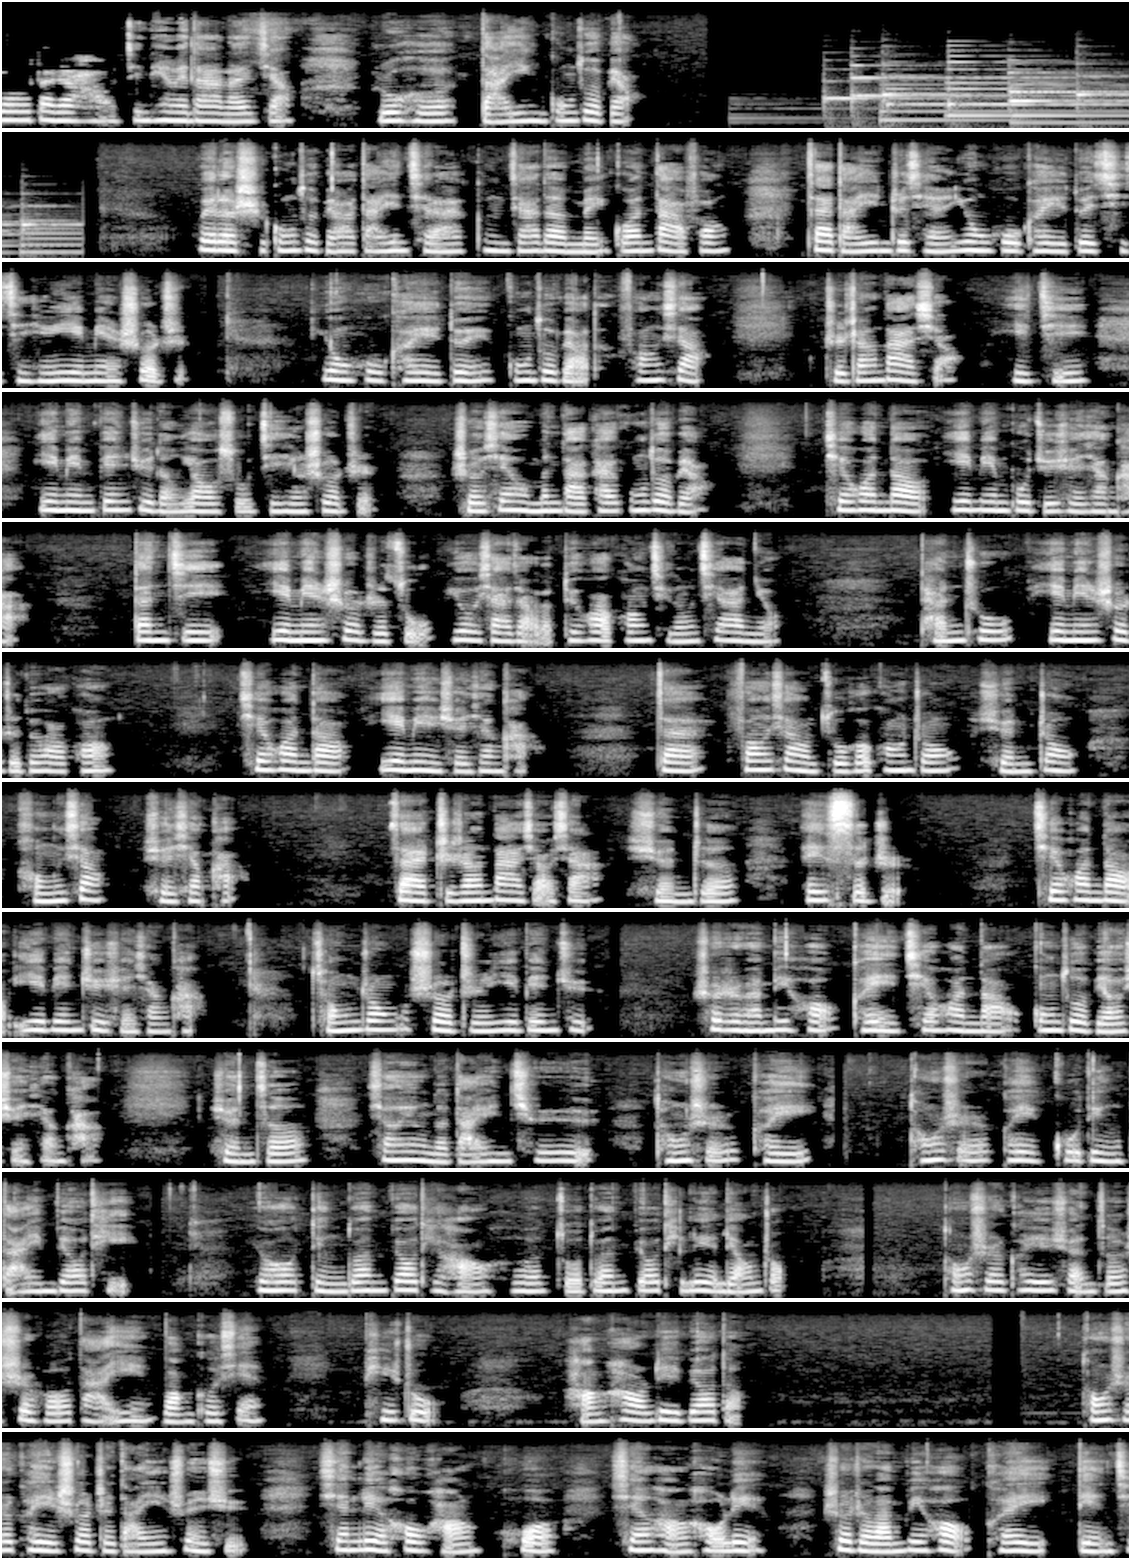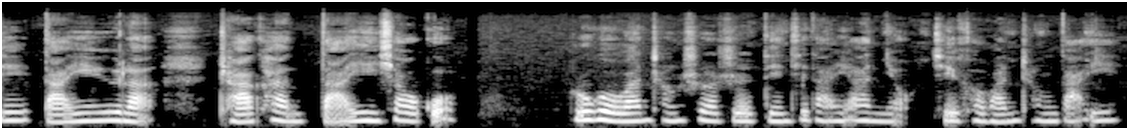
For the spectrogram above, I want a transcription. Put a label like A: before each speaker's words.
A: Hello，大家好，今天为大家来讲如何打印工作表。为了使工作表打印起来更加的美观大方，在打印之前，用户可以对其进行页面设置。用户可以对工作表的方向、纸张大小以及页面边距等要素进行设置。首先，我们打开工作表。切换到页面布局选项卡，单击页面设置组右下角的对话框启动器按钮，弹出页面设置对话框，切换到页面选项卡，在方向组合框中选中横向选项卡，在纸张大小下选择 A4 纸，切换到页边距选项卡，从中设置页边距。设置完毕后，可以切换到工作表选项卡，选择相应的打印区域，同时可以同时可以固定打印标题，有顶端标题行和左端标题列两种，同时可以选择是否打印网格线、批注、行号列标等。同时可以设置打印顺序，先列后行或先行后列。设置完毕后，可以点击打印预览，查看打印效果。如果完成设置，点击打印按钮即可完成打印。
